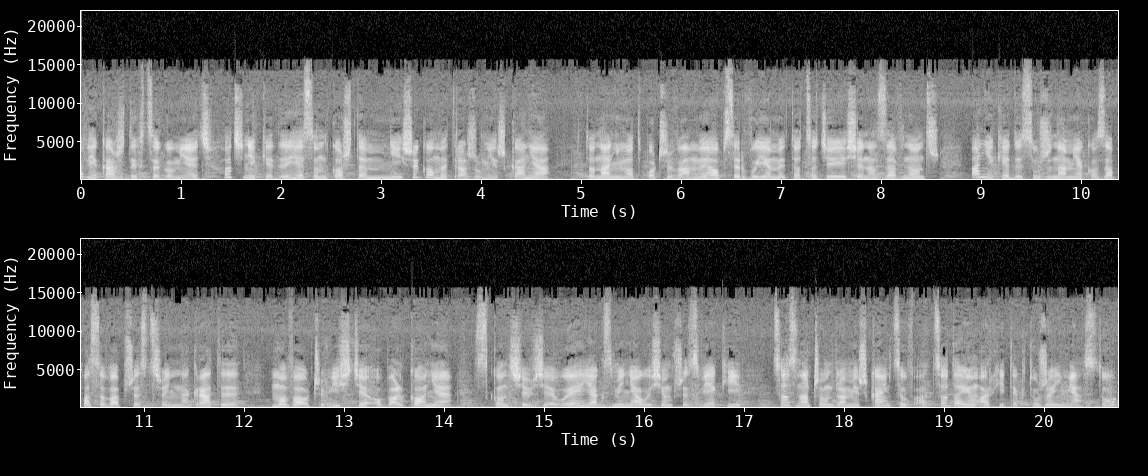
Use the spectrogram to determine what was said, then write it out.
Prawie każdy chce go mieć, choć niekiedy jest on kosztem mniejszego metrażu mieszkania. To na nim odpoczywamy, obserwujemy to, co dzieje się na zewnątrz, a niekiedy służy nam jako zapasowa przestrzeń na graty. Mowa oczywiście o balkonie. Skąd się wzięły, jak zmieniały się przez wieki, co znaczą dla mieszkańców, a co dają architekturze i miastu,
